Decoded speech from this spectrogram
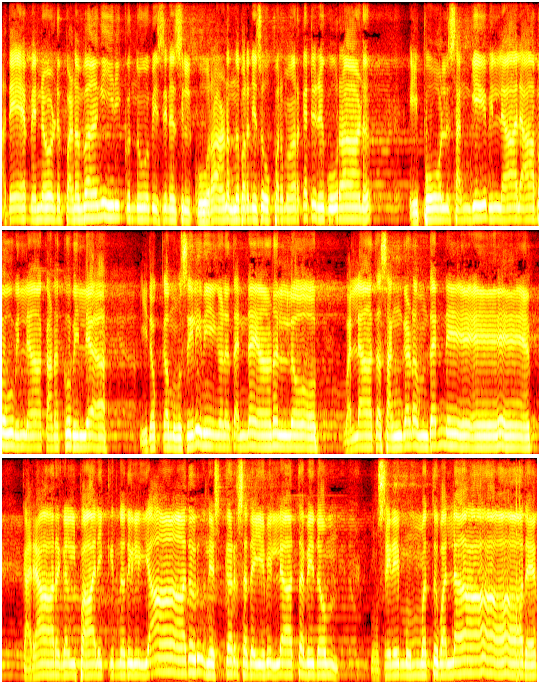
അദ്ദേഹം എന്നോട് പണം വാങ്ങിയിരിക്കുന്നു. ബിസിനസ്സിൽ കൂറാണെന്ന് പറഞ്ഞ് സൂപ്പർ മാർക്കറ്റിന് കൂറാണ്. ഇപ്പോൾ സംഖ്യയുമില്ല ലാഭവുമില്ല കണക്കുമില്ല. ഇതൊക്കെ മുസ്ലിമീങ്ങൾ തന്നെയാണല്ലോ. വല്ലാത്ത സങ്കടം തന്നെ. കരാറുകൾ പാലിക്കുന്നതിൽ യാതൊരു നിഷ്കർഷതയുമില്ലാത്ത വിധം മുസ്ലിം ഉമ്മത്ത് വല്ലാതെ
